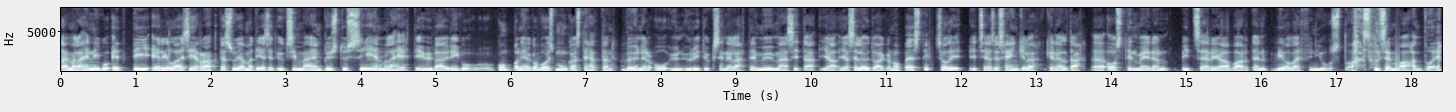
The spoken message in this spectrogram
tai mä lähdin niinku etsiä erilaisia ratkaisuja. Mä tiesin, että yksin mä en pysty siihen. Mä lähdin etsiä hyvää niinku kumppania, joka voisi mun kanssa tehdä tämän Wöner Oyn yrityksen ja lähteä myymään sitä. Ja, ja se löytyi aika nopeasti. Se oli itse asiassa henkilö, keneltä äh, ostin meidän pizzeriaa varten Violifein juustoa. Se oli sen maahantuoja.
